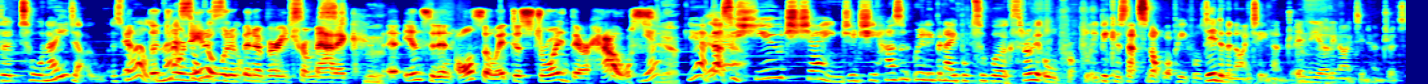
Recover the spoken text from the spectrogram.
the tornado as Yeah, well. the and tornado would have been a very processed. traumatic uh, incident. Also, it destroyed their house. Yeah. yeah, that's a huge change, and she hasn't really been able to work through it all properly because that's not what people did in the 1900 in the early 1900s.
